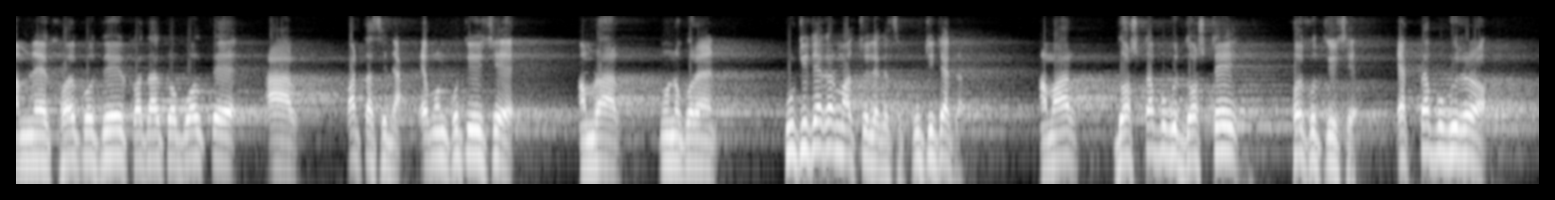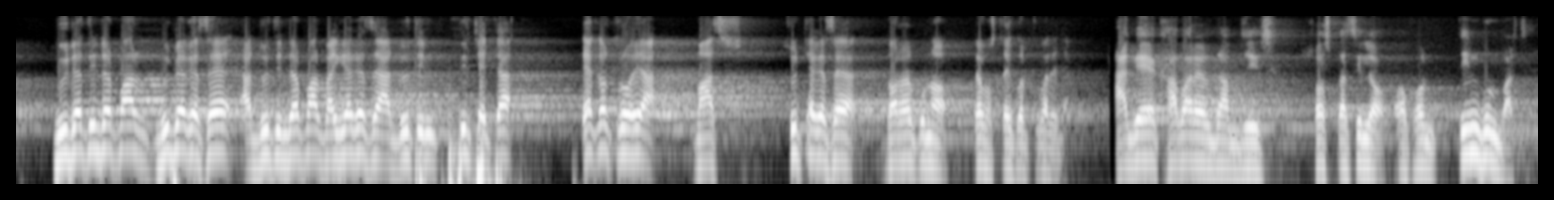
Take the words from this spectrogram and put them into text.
আমনে ক্ষয়ক্ষতির কথা তো বলতে আর পারতাছি না। এমন ক্ষতি হয়েছে, আমরা মনে করেন কোটি টাকার মাছ চলে গেছে, কোটি টাকা। আমার দশটা পুকুর, দশটাই ক্ষয়ক্ষতি হয়েছে। একটা পুকুরের দুইটা, তিনটার পার ডুবে গেছে, আর দুই, তিনটার পার বাইগা গেছে, আর দুই, তিন তিন, চারটা একত্র হইয়া মাছ ছুটতে গেছে, ধরার কোনো ব্যবস্থাই করতে পারি না। আগে খাবারের দাম যে সস্তা ছিল, এখন তিন গুণ বাড়ছে।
